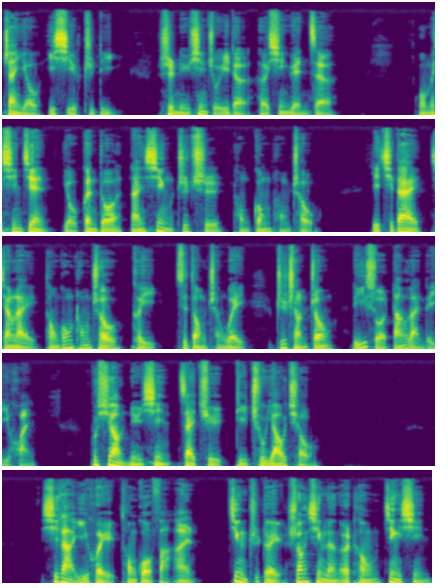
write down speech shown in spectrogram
占有一席之地，是女性主义的核心原则。我们新建有更多男性支持同工同酬，也期待将来同工同酬可以自动成为。”职场中理所当然的一环，不需要女性再去提出要求。希腊议会通过法案，禁止对双性人儿童进行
